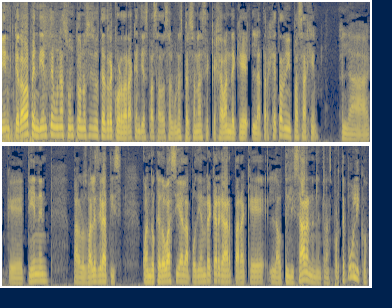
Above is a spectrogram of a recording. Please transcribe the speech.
Bien, quedaba pendiente un asunto, no sé si usted recordará que en días pasados algunas personas se quejaban de que la tarjeta de mi pasaje, la que tienen para los vales gratis, cuando quedó vacía la podían recargar para que la utilizaran en el transporte público.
